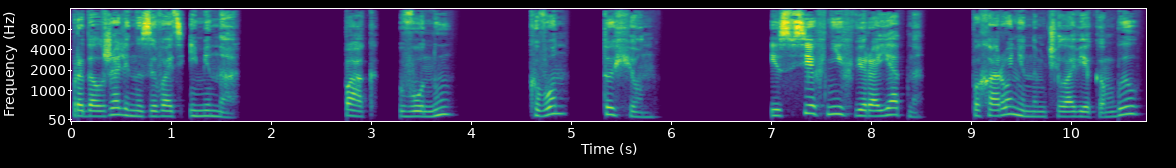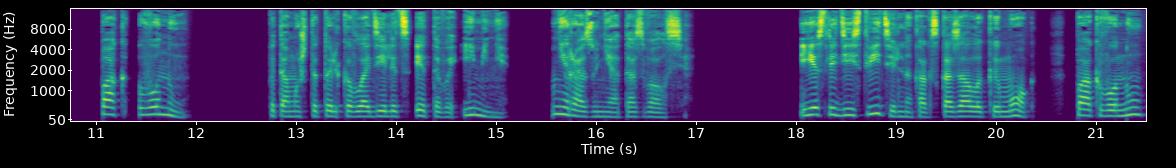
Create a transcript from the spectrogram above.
продолжали называть имена. Пак Вону, Квон Тохён. Из всех них, вероятно, похороненным человеком был Пак Вону, потому что только владелец этого имени ни разу не отозвался. Если действительно, как сказала Кымок, Пак Вону,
